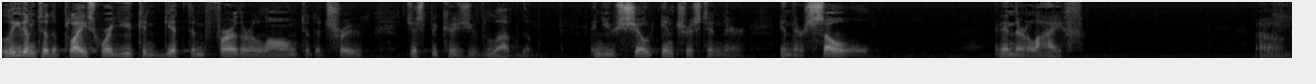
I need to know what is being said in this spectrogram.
lead them to the place where you can get them further along to the truth just because you've loved them and you showed interest in their, in their soul and in their life. Um,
